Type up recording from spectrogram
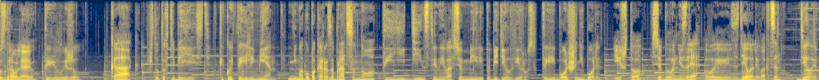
Поздравляю, ты выжил. «Как?» Что-то в тебе есть. Какой-то элемент. Не могу пока разобраться, но ты единственный во всем мире победил вирус. Ты больше не болен. «И что, все было не зря? Вы сделали вакцину?» Делаем.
